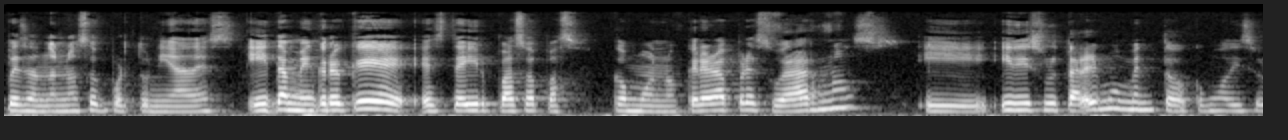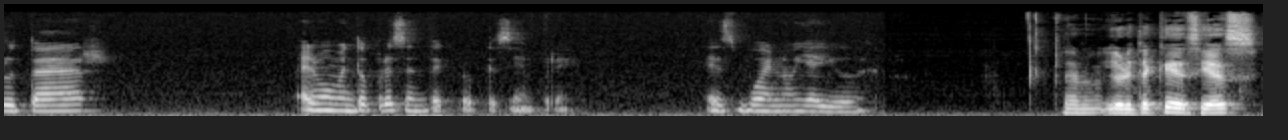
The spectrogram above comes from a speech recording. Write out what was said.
pues dándonos oportunidades y también creo que este ir paso a paso, como no querer apresurarnos y, y disfrutar el momento, como disfrutar el momento presente creo que siempre es bueno y ayuda. Claro, y ahorita que decías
